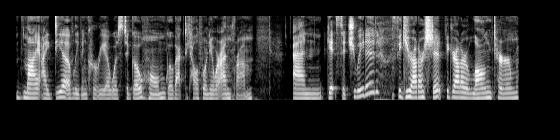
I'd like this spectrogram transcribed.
my idea of leaving Korea was to go home, go back to California where I'm from, and get situated, figure out our shit, figure out our long term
